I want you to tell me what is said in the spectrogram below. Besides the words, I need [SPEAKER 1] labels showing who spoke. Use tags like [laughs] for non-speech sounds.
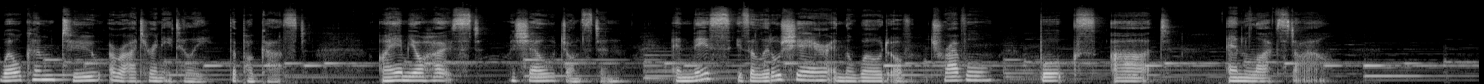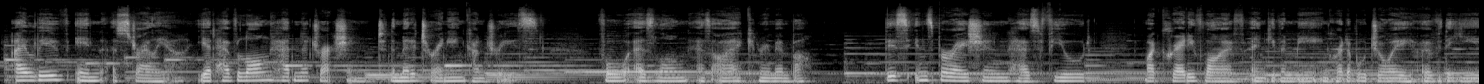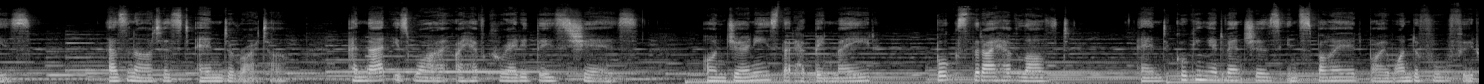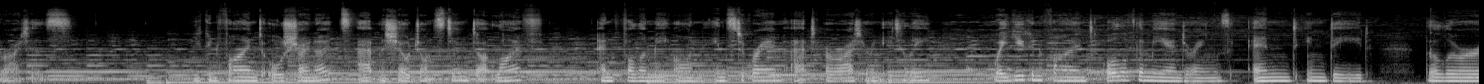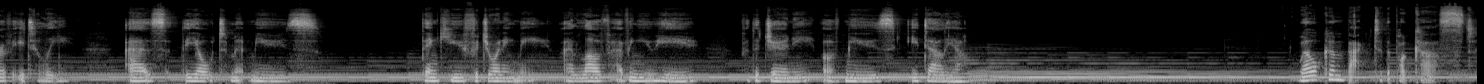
[SPEAKER 1] Welcome to A Writer in Italy, the podcast. I am your host, Michelle Johnston, and this is a little share in the world of travel, books, art, and lifestyle. I live in Australia, yet have long had an attraction to the Mediterranean countries for as long as I can remember. This inspiration has fueled my creative life and given me incredible joy over the years as an artist and a writer. And that is why I have created these shares on journeys that have been made, books that I have loved, and cooking adventures inspired by wonderful food writers. You can find all show notes at michellejohnston.life and follow me on Instagram at a writer in Italy, where you can find all of the meanderings and indeed the lure of Italy as the ultimate muse. Thank you for joining me. I love having you here for the journey of Muse Italia. Welcome back to the podcast.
